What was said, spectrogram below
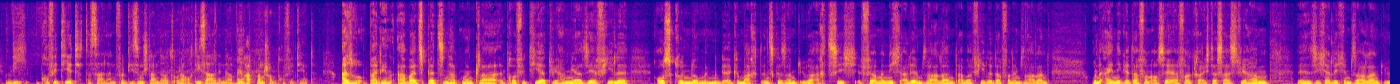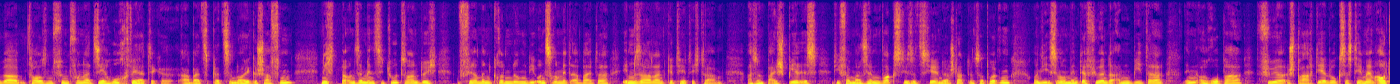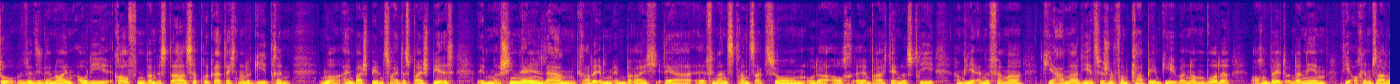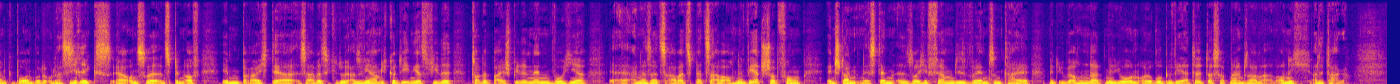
Wie profitiert das Saarland von diesem Standort oder auch die Saarländer? Wo hat man schon profitiert? Also bei den Arbeitsplätzen hat man klar profitiert. Wir haben ja sehr viele Ausgründungen gemacht, insgesamt über 80 Firmen, nicht alle im Saarland, aber viele davon im Saarland und einige davon auch sehr erfolgreich. Das heißt, wir haben äh, sicherlich im Saarland über 1500 sehr hochwertige Arbeitsplätze neu geschaffen. Nicht bei unserem Institut, sondern durch Firmengründungen, die unsere Mitarbeiter im Saarland getätigt haben. Also ein Beispiel ist die Firma Semvox, die sitzt hier in der Stadt in Saarbrücken und die ist im Moment der führende Anbieter in Europa für Sprachdialogsysteme im Auto. Wenn Sie den neuen Audi kaufen, dann ist da Saarbrücker Technologie drin. Nur ein Beispiel. Ein zweites Beispiel ist im maschinellen Lernen, gerade im, im Bereich der äh, Finanztransaktion oder auch äh, im Bereich der Industrie, haben wir eine Firma, Kiana, die inzwischen von KPMG übernommen wurde, auch ein Weltunternehmen, die auch im Saarland geboren wurde. Oder Sirix, ja, unsere Spin-off im Bereich der Cybersecurity. Also wir haben, ich könnte Ihnen jetzt viele tolle Beispiele nennen, wo hier äh, einerseits Arbeitsplätze, aber auch eine Wertschöpfung entstanden ist. Denn äh, solche Firmen, die werden zum Teil mit über 100 Millionen Euro bewertet. Das hat man im Saarland auch nicht alle Tage.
